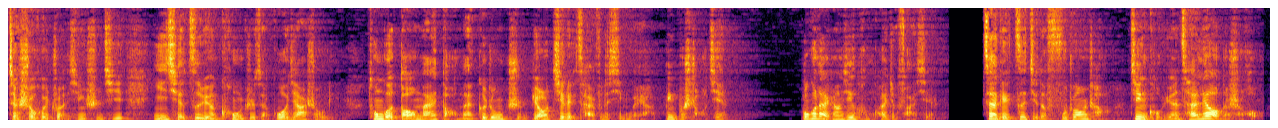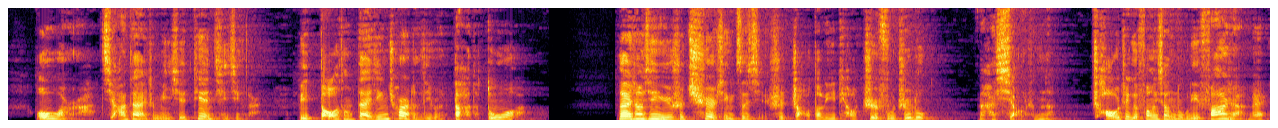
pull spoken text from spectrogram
在社会转型时期，一切资源控制在国家手里。通过倒买倒卖各种指标积累财富的行为啊，并不少见。不过赖昌星很快就发现，在给自己的服装厂进口原材料的时候，偶尔啊夹带这么一些电器进来，比倒腾代金券的利润大得多啊。赖昌星于是确信自己是找到了一条致富之路，那还想什么呢？朝这个方向努力发展呗。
